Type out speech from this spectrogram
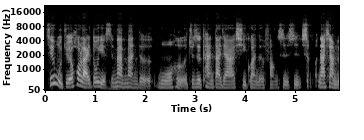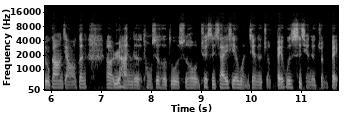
其实我觉得后来都也是慢慢的磨合，就是看大家习惯的方式是什么。那像比如刚刚讲，跟呃日韩的同事合作的时候，确实在一些文件的准备或者事前的准备，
